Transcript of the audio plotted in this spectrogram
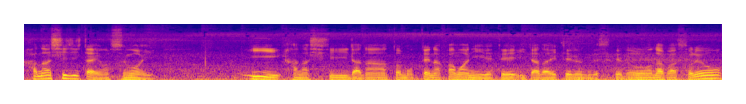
話自体はすごいいい話だなと思って仲間に入れていただいてるんですけどだからそれを、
